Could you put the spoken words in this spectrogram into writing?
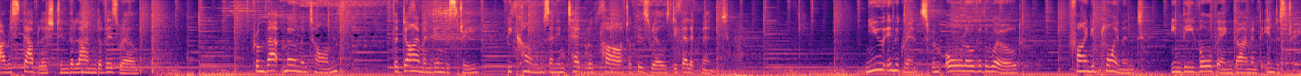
are established in the land of Israel. From that moment on, the diamond industry becomes an integral part of Israel's development. New immigrants from all over the world find employment in the evolving diamond industry.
